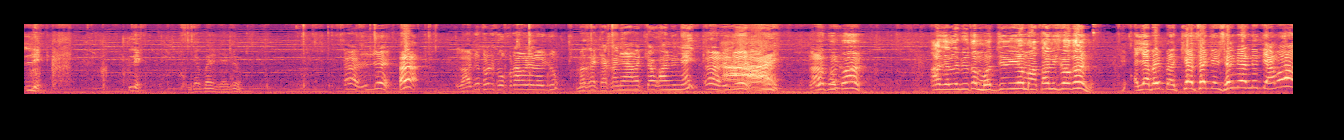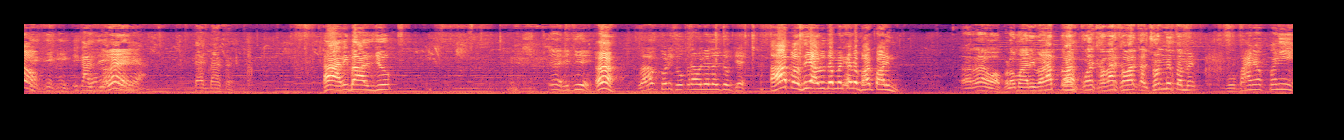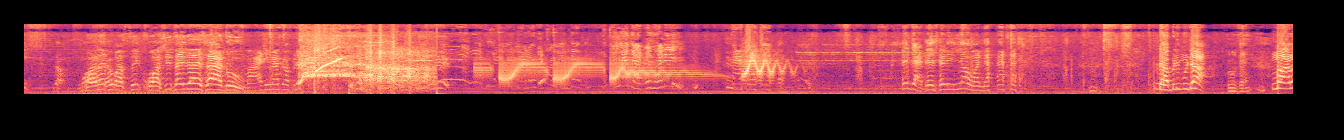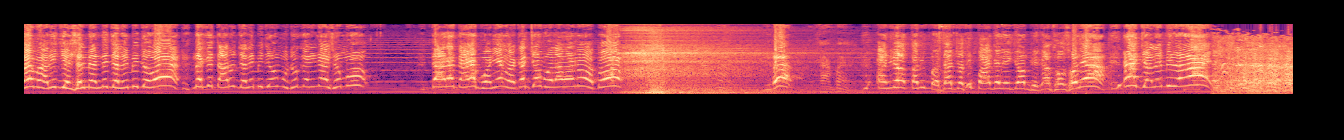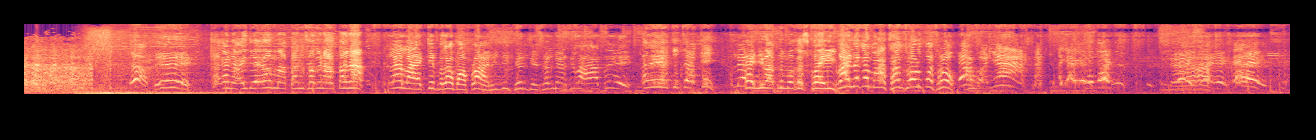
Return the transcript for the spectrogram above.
લે. લે. જબર છે જો. એ રીજી. હા. લાજો થોડી છોકરા વડે લઈજો મગજ ઠકાણે આવે ચકવાનું નહીં. એ રીજી. પોપટ આ જલેબી તો મત જેવી છે માતાની સોગન અલ્યા ભાઈ પ્રખ્યાત છે જેસલમેરની ત્યાંમાં એક હવે. હા હરી બા આલજો. એ રીજી હા. લાવ થોડી છોકરાઓ લઈ દઉં છે હા પછી આલુ તમને હેડો ભાગ પાડીને. અરે વાપડો મારી વાત. તમે કોઈ ખબર ખબર કરશો ને તમે. ઊભા પણ? મને પછી ખોસી થઈ જાય છે આટું મારી માં ઓપડો. છડી. છડી મને. ડાબડી મુઢા મારા મારી જેસલમેર ને જલેબી જોવે? નકે તારું જલેબી જેવું મોઢું કરીને આવશે હું? તારા તારા ભણિયા વખત ચો બોલાવાનો હતો? અને તમે બધા ચોથી પાગલ લઈ જવા ભેગા થો છો લ્યા? એ જલેબી લાય! કાકા નાઈ દે માતાની છોકરા આવતા ના પેલા લાયકી પેલા બાપડા હરીજી છે ને જેસલમેરથી અરે યાર તું ચાકી કઈની વાતનું મગજ ખોઈ લાય કે માથામાં છોડ પથરો એ ભણ્યા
